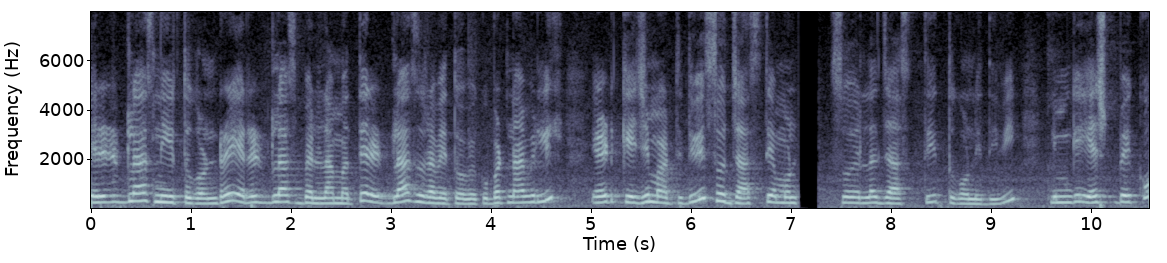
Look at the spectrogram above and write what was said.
ಎರಡು ಗ್ಲಾಸ್ ನೀರು ತೊಗೊಂಡ್ರೆ ಎರಡು ಗ್ಲಾಸ್ ಬೆಲ್ಲ ಮತ್ತು ಎರಡು ಗ್ಲಾಸ್ ರವೆ ತೊಗೋಬೇಕು. ಬಟ್ ನಾವಿಲ್ಲಿ ಎರಡು ಕೆ ಜಿ ಮಾಡ್ತಿದ್ದೀವಿ. ಸೊ ಜಾಸ್ತಿ ಅಮೌಂಟ್ ಸೊ ಎಲ್ಲ ಜಾಸ್ತಿ ತೊಗೊಂಡಿದ್ದೀವಿ. ನಿಮಗೆ ಎಷ್ಟು ಬೇಕೋ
